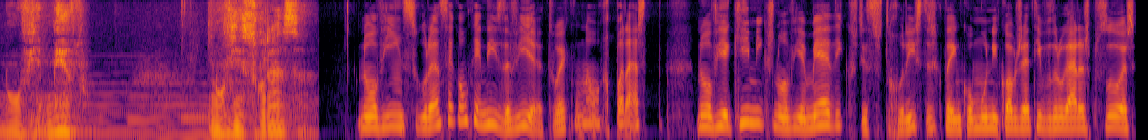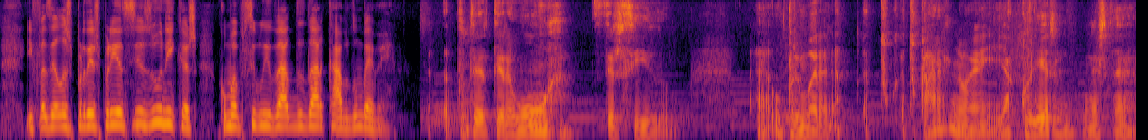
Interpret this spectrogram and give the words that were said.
não havia medo, não havia insegurança. Não havia insegurança, é como quem diz, havia. Tu é que não reparaste. Não havia químicos, não havia médicos, desses terroristas que têm como único objetivo drogar as pessoas e fazê-las perder experiências únicas, como a possibilidade de dar cabo de um bebê. a poder ter a honra de ter sido ah, o primeiro a, a to- a tocar-lhe, não é? E a acolher-lhe nesta,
